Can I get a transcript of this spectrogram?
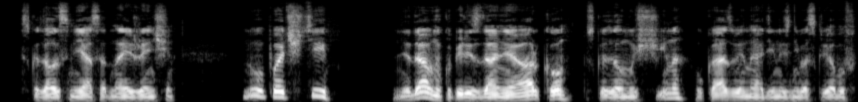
— сказала смеясь одна из женщин. — Ну, почти. Недавно купили здание Арко, — сказал мужчина, указывая на один из небоскребов.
